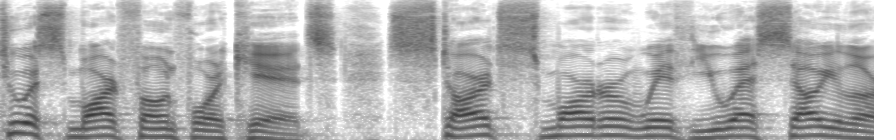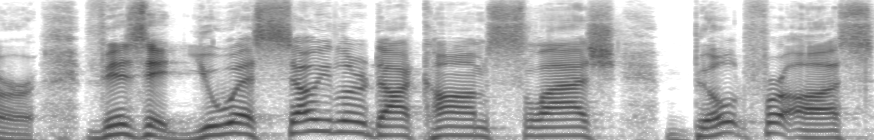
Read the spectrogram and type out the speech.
to a smartphone for kids. Start smarter with with U.S. Cellular. Visit uscellular.com slash built for us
